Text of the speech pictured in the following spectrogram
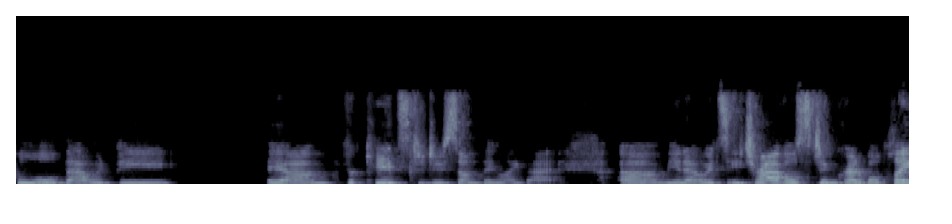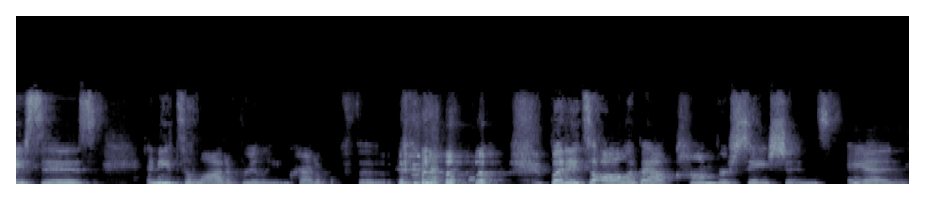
cool that would be um, for kids to do something like that. Um, you know, it's he travels to incredible places and eats a lot of really incredible food. but it's all about conversations and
